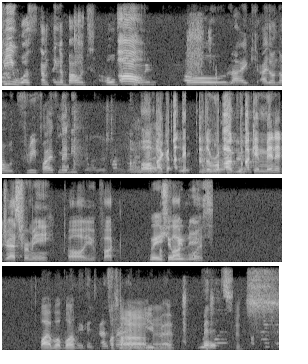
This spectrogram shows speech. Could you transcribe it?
fee was something about Oh. 0.0, like I don't know, three five maybe. Oh my god, they have the wrong fucking mint address for me. Oh, you fuck. Wait, I'm should we mint? boys. Why? What? What? You can What's transfer not Ah, happening you, bro? minutes. It's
